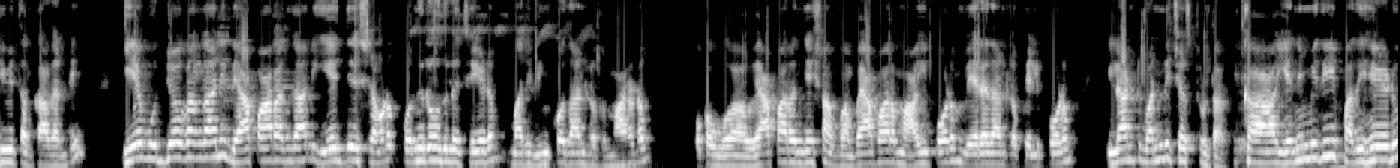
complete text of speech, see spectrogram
జీవితం కాదండి. ఏ ఉద్యోగం కానీ వ్యాపారం కానీ ఏది చేసినా కూడా కొన్ని రోజులే చేయడం మరి ఇంకో దాంట్లోకి మారడం ఒక వ్యాపారం చేసిన వ్యాపారం ఆగిపోవడం వేరే దాంట్లోకి వెళ్ళిపోవడం ఇలాంటివన్నీ చేస్తుంటారు. ఇక ఎనిమిది పదిహేడు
